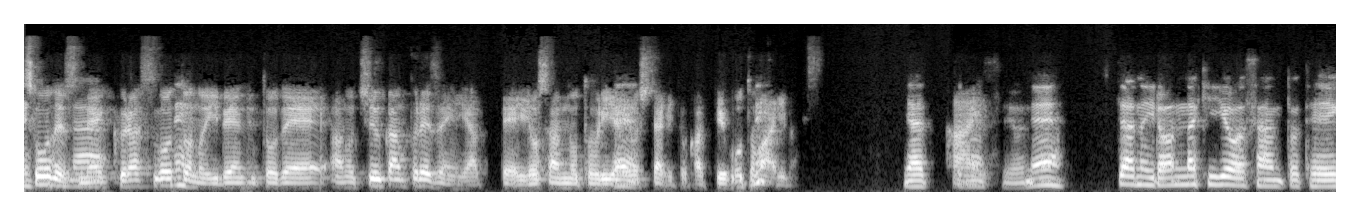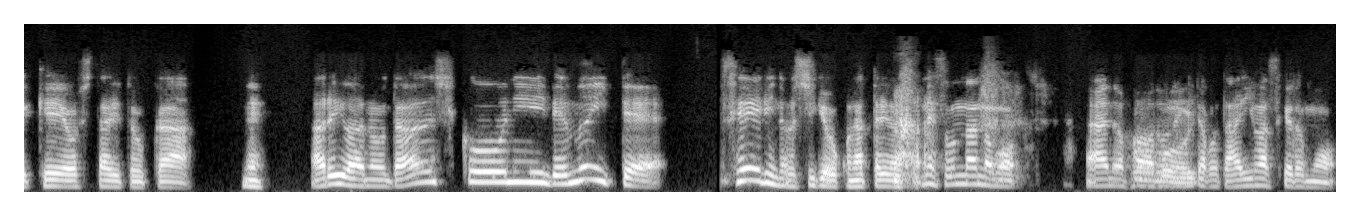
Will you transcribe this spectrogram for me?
そうですね。クラスごとのイベントで、ね、あの、中間プレゼンやって予算の取り合いをしたりとかっていうこともあります。ね、やってますよね。はい、そしてあの、いろんな企業さんと提携をしたりとか、ね、あるいはあの、男子校に出向いて、生理の授業を行ったりとかね、そんなのも、あの、報道で見たことありますけども。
